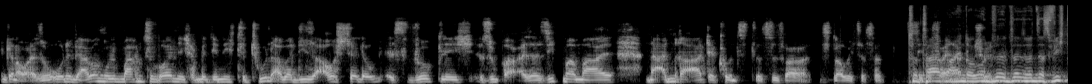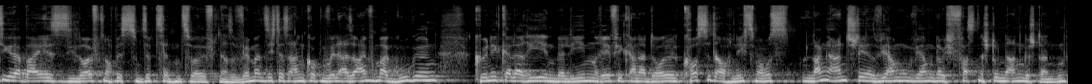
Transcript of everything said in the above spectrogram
genau, also ohne Werbung machen zu wollen, ich habe mit denen nichts zu tun, aber diese Ausstellung ist wirklich super. Also da sieht man mal eine andere Art der Kunst. Das ist, war, das glaube ich, das hat total beeindruckend. Und das Wichtige dabei ist, sie läuft noch bis zum 17.12. Also wenn man sich das angucken will, also einfach mal googeln, Königgalerie in Berlin, Refik Anadol, kostet auch nichts. Man muss lange anstehen. Also wir haben, wir haben, glaube ich, fast eine Stunde angestanden.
